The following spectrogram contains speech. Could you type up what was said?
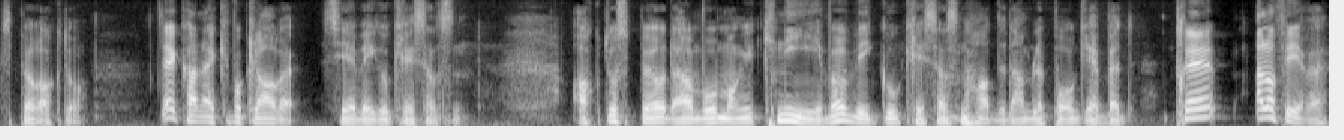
spør aktor. Det kan jeg ikke forklare, sier Viggo Kristiansen. Aktor spør da om hvor mange kniver Viggo Kristiansen hadde da han ble pågrepet. Tre eller fire?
